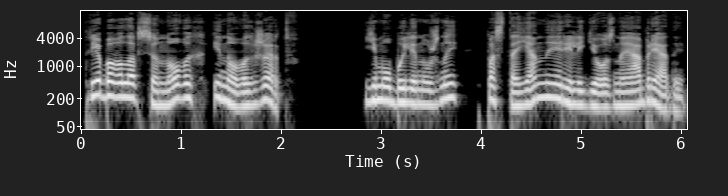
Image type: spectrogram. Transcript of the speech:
требовало все новых и новых жертв. Ему были нужны постоянные религиозные обряды.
